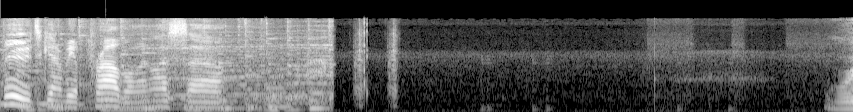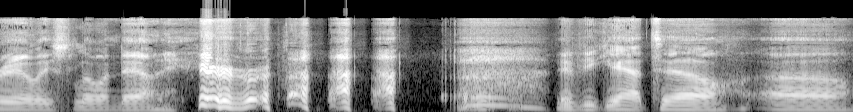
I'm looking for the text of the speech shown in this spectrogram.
Food's gonna be a problem unless, uh... really slowing down here. If you can't tell. Uh,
